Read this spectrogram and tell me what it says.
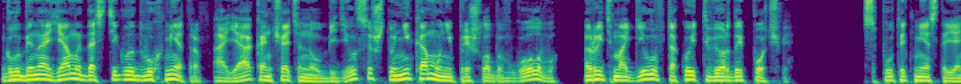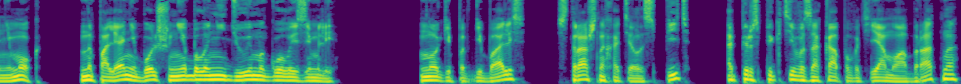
глубина ямы достигла двух метров, а я окончательно убедился, что никому не пришло бы в голову рыть могилу в такой твердой почве. Спутать место я не мог. На поляне больше не было ни дюйма голой земли. Ноги подгибались, страшно хотелось пить, а перспектива закапывать яму обратно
